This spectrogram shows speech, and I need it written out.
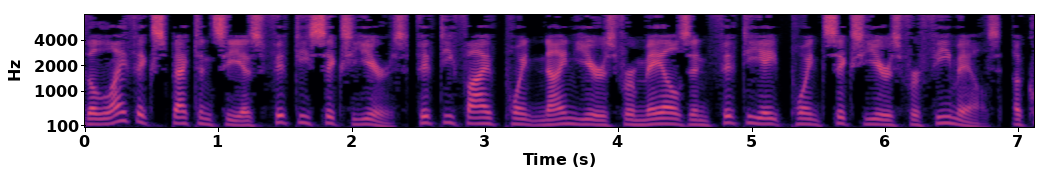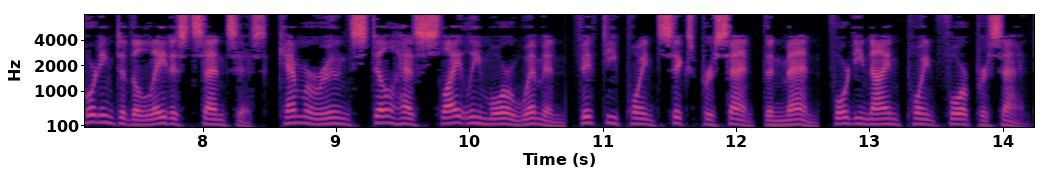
The life expectancy is 56 years 55.9 years for males and 58.6 years for females. According to the latest census, Cameroon still has slightly more women 50.6% than men 49.4%.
